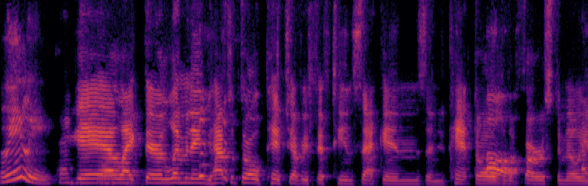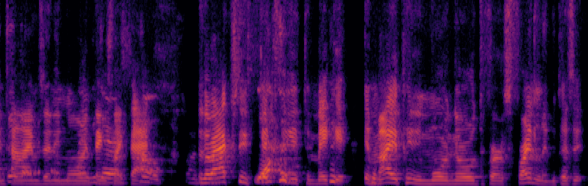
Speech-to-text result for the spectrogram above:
really Thank Yeah, like they're limiting. You have to throw a pitch every 15 seconds, and you can't throw over the Oh, first a million that- times uh, anymore, and things like that. hope for So they're me. actually Yeah. fixing it to make it, in my opinion, more neurodiverse friendly because it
